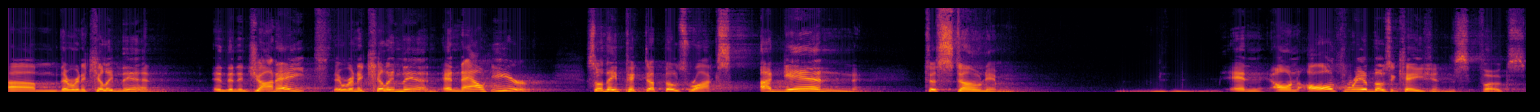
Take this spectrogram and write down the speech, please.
Um, they were going to kill him then. And then in John 8, they were going to kill him then. And now here. So they picked up those rocks again to stone him. And on all three of those occasions, folks,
